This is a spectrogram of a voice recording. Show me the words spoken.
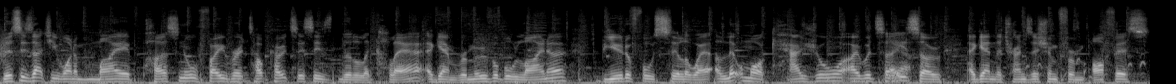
This is actually one of my personal favorite top coats. This is the Leclerc. Again, removable liner, beautiful silhouette, a little more casual, I would say. Yeah. So again, the transition from office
